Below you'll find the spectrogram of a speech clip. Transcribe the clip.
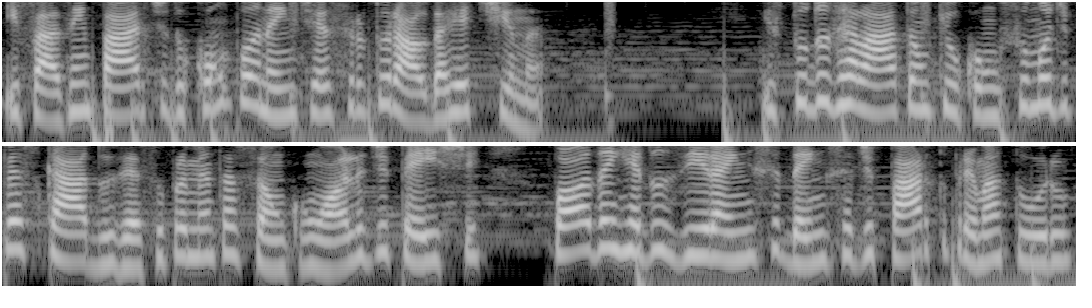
e fazem parte do componente estrutural da retina. Estudos relatam que o consumo de pescados e a suplementação com óleo de peixe podem reduzir a incidência de parto prematuro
